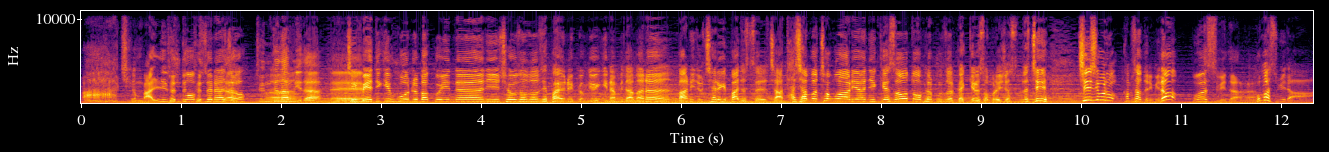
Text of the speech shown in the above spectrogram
아, 지금 말릴 든든- 수가 없습니다. 든든하죠. 든든합니다. 예. 지금 메딕의 후원을 받고 있는 이 최우선 선수의 바이오닉 병력이긴 합니다만은 많이 좀 체력이 빠졌어요. 자, 다시 한번 청구 아리아님께서 또 별풍선 100개를 선물해 주셨습니다. 지, 진심으로 감사드립니다. 고맙습니다. 고맙습니다.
